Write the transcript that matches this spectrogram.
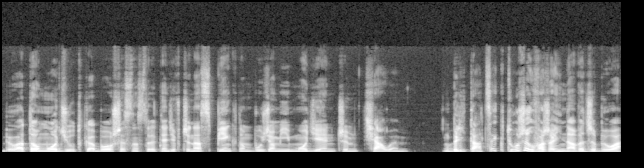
Była to młodziutka, bo szesnastoletnia dziewczyna z piękną buzią i młodzieńczym ciałem. Byli tacy, którzy uważali nawet, że była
